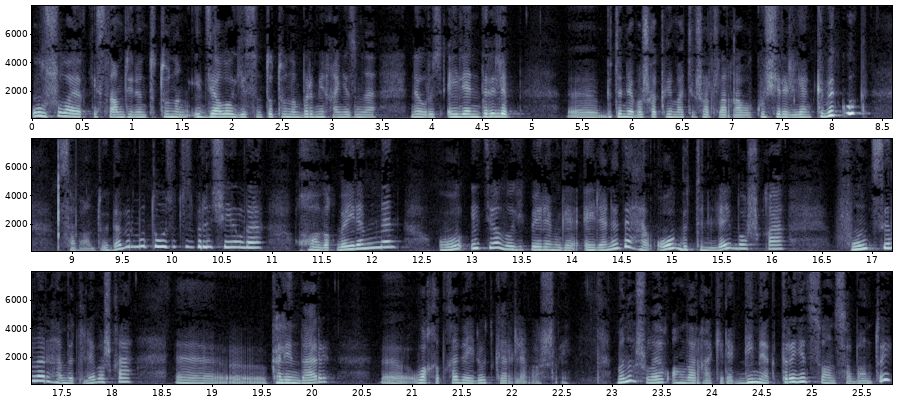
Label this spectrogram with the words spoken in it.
ул шулай ук ислам динен тотуның, идеологиясен тотуның бер механизмына Нәүрүз әйләндерелеп, э, бөтенләй башка климатик шартларга ул күчерелгән кебек үк, Сабантуйда 1931 елда халык бәйрәменнән ул идеологик бәйрәмгә әйләнә дә һәм ул бөтенләй башка функцияләр һәм бөтенләй башка э, календарь э, вакытка бәйле үткәрелә башлый. Моны шулай ук аңларга кирәк. Димәк, традицион Сабантуй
